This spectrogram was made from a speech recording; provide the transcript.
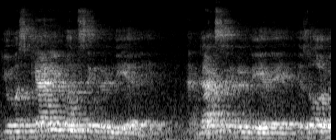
you must carry one single DNA. And that single DNA is always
